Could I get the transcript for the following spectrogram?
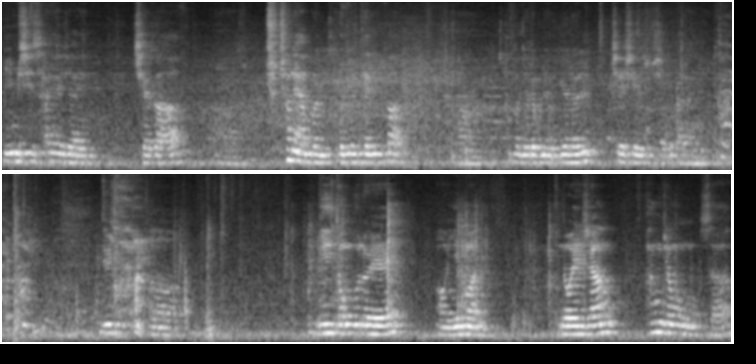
임시 사회자인 제가 어, 추천에 한번 올릴 테니까 어, 한번 여러분의 의견을 제시해 주시기 바랍니다. 늘, 어, 미 동부노회 어, 임원 노회장 황정욱 목사.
